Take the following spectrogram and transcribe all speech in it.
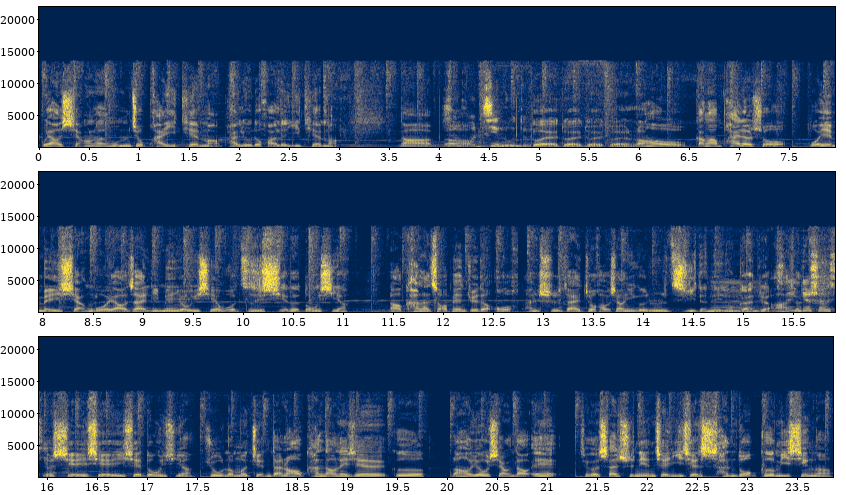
不要想了，我们就拍一天嘛，拍刘德华的一天嘛。那呃，记录对对对对，然后刚刚拍的时候，我也没想过要在里面有一些我自己写的东西啊。然后看了照片，觉得哦，很实在，就好像一个日记的那种感觉啊，就写一写一些东西啊，就那么简单。然后看到那些歌，然后又想到，哎，这个三十年前以前很多歌迷信啊。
